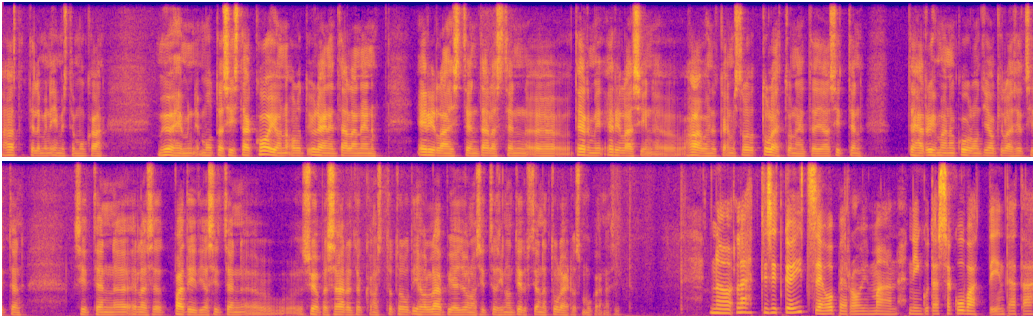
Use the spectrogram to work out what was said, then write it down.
haastattelemien ihmisten mukaan myöhemmin, mutta siis tämä koi on ollut yleinen tällainen erilaisten tällaisten termi erilaisiin haavoihin, jotka ilmeisesti olivat tulehtuneita ja sitten tähän ryhmään on kuulunut jonkinlaiset sitten sitten erilaiset patit ja sitten syöpäsäädöt, jotka on sitten tullut ihan läpi ja jolloin sitten siinä on tietysti aina tulehdus mukana sitten. No lähtisitkö itse operoimaan, niin kuin tässä kuvattiin, tätä,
